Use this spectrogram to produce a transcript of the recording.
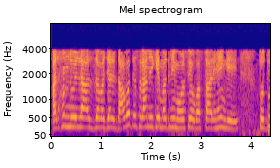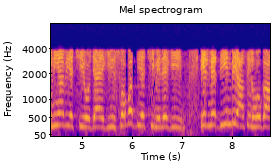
الحمد للہ دعوت اسلامی کے مدنی مور سے وابستہ رہیں گے۔ تو دنیا بھی اچھی ہو جائے گی، صحبت بھی اچھی ملے گی، علم دین بھی حاصل ہوگا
